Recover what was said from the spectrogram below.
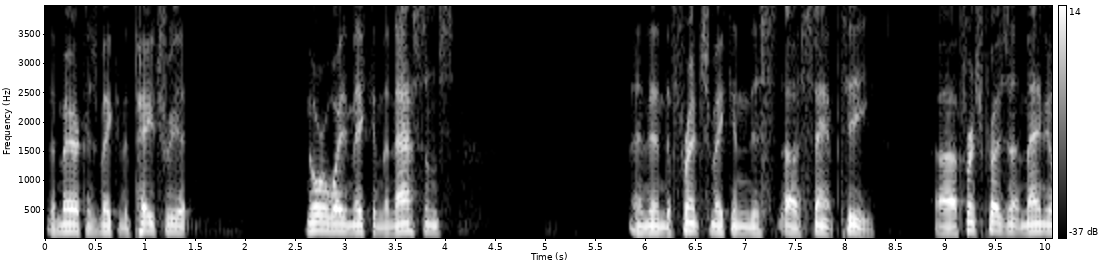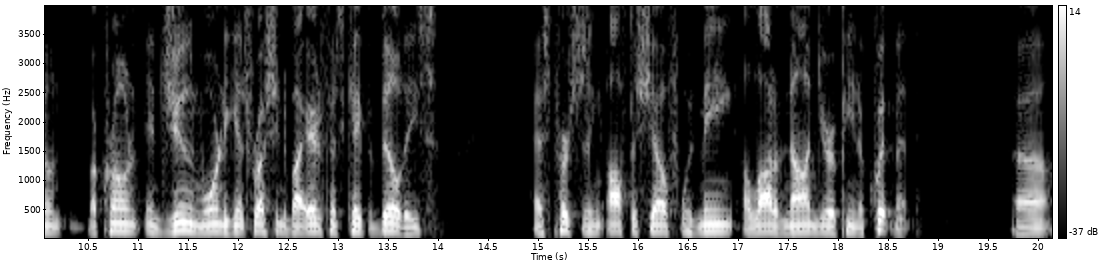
the Americans making the Patriot, Norway making the NASAMS, and then the French making this uh, SAMP-T. Uh, French President Emmanuel Macron in June warned against rushing to buy air defense capabilities, as purchasing off the shelf would mean a lot of non European equipment. Uh,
